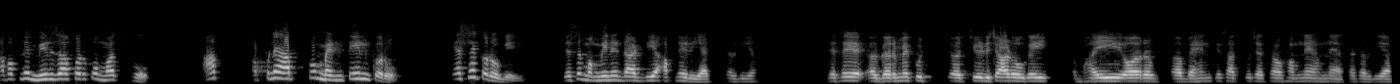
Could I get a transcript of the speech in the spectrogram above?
आप अपने मीर जाफ़र को मत खो। आप अपने आप को मेंटेन करो। कैसे करोगे जैसे मम्मी ने डांट दिया, आपने रिएक्ट कर दिया। जैसे घर में कुछ चिड़चाड़ हो गई, भाई और बहन के साथ कुछ ऐसा हमने हमने ऐसा कर दिया।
